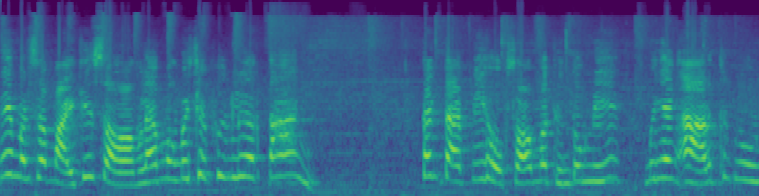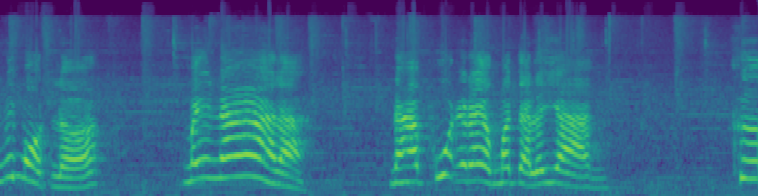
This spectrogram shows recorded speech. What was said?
นี่มันสมัยที่สองแล้วมึงไม่ใช่เพิ่งเลือกตั้ง ตั้งแต่ปีหกสองมาถึงตรงนี้มึงยังอ่านรัฐธรรมนูญไม่หมดเหรอ ไม่น่าล่ะ นะคะพูดอะไรออกมาแต่ละอย่าง คือ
